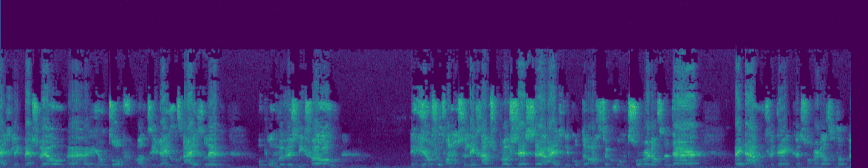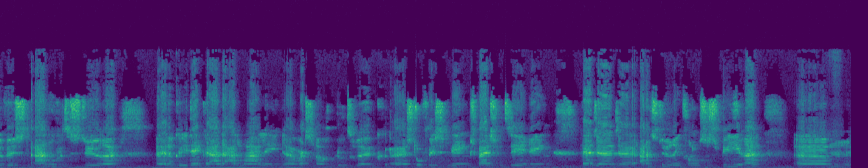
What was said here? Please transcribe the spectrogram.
eigenlijk best wel uh, heel tof, want die regelt eigenlijk op onbewust niveau heel veel van onze lichaamsprocessen eigenlijk op de achtergrond, zonder dat we daar bij na hoeven denken, zonder dat we dat bewust aan hoeven te sturen. Uh, dan kun je denken aan de ademhaling, hartslag, bloeddruk, stofwisseling, spijsvertering, hè, de, aansturing van onze spieren. Um,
